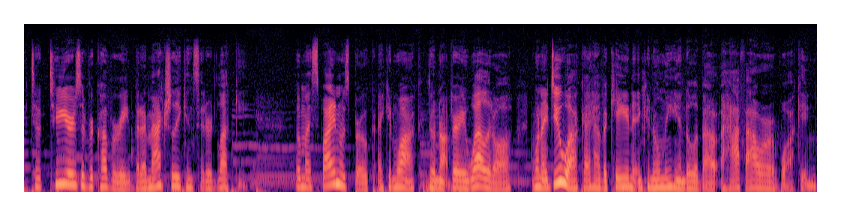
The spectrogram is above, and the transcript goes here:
It took two years of recovery, but I'm actually considered lucky. Though my spine was broke, I can walk, though not very well at all. When I do walk, I have a cane and can only handle about a half hour of walking.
